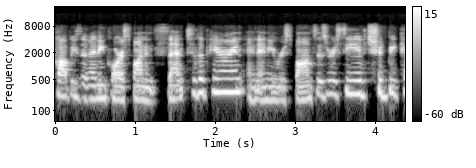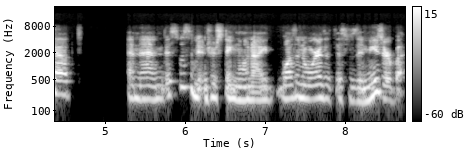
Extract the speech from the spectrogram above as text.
copies of any correspondence sent to the parent and any responses received should be kept. And then this was an interesting one. I wasn't aware that this was in Muser, but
